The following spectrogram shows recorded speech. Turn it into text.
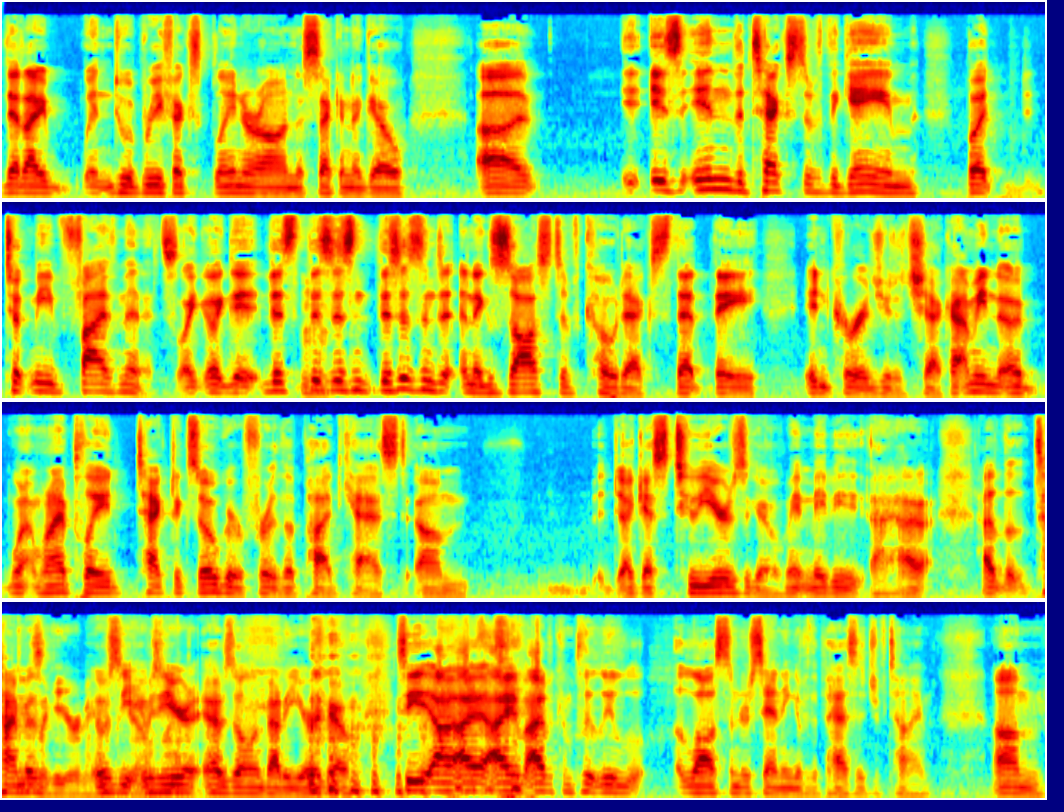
that I went into a brief explainer on a second ago uh, is in the text of the game, but took me five minutes. Like like it- this this isn't this isn't an exhaustive codex that they encourage you to check. I mean, uh, when, when I played Tactics Ogre for the podcast. Um, I guess two years ago, maybe I, I, I, the time Feels is like a year it was half it was a ago. year it was only about a year ago. See, I, I, I've, I've completely lost understanding of the passage of time. Um,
